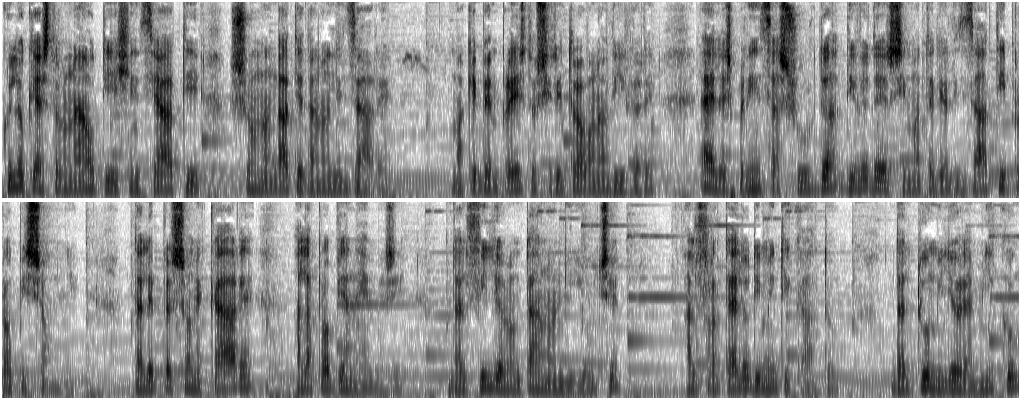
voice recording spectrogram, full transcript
Quello che astronauti e scienziati sono andati ad analizzare, ma che ben presto si ritrovano a vivere, è l'esperienza assurda di vedersi materializzati i propri sogni, dalle persone care alla propria nemesi, dal figlio lontano anni luce al fratello dimenticato, dal tuo migliore amico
